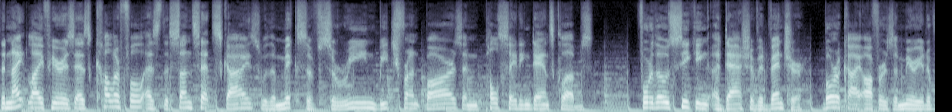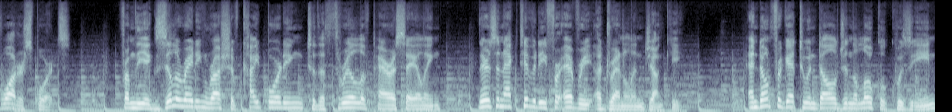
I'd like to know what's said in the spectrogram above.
The nightlife here is as colorful as the sunset skies with a mix of serene beachfront bars and pulsating dance clubs. For those seeking a dash of adventure, Boracay offers a myriad of water sports. From the exhilarating rush of kiteboarding to the thrill of parasailing, there's an activity for every adrenaline junkie. And don't forget to indulge in the local cuisine,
